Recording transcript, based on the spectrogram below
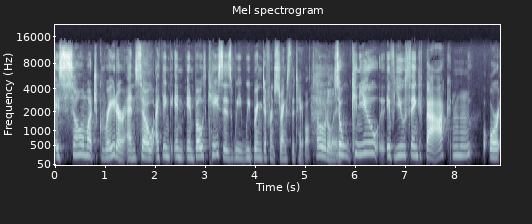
is so much greater. And so I think in in both cases we we bring different strengths to the table. Totally. So can you if you think back mm-hmm. Or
